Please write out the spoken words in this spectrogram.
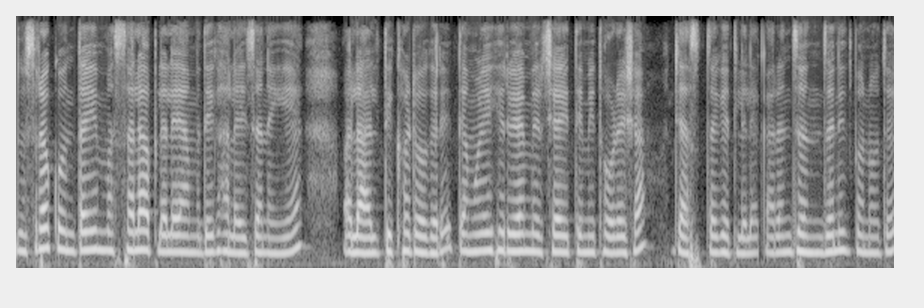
दुसरा कोणताही मसाला आपल्याला यामध्ये घालायचा नाही आहे लाल तिखट वगैरे. त्यामुळे हिरव्या मिरच्या इथे मी थोड्याशा जास्त घेतलेल्या कारण झणझणीत बनवते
